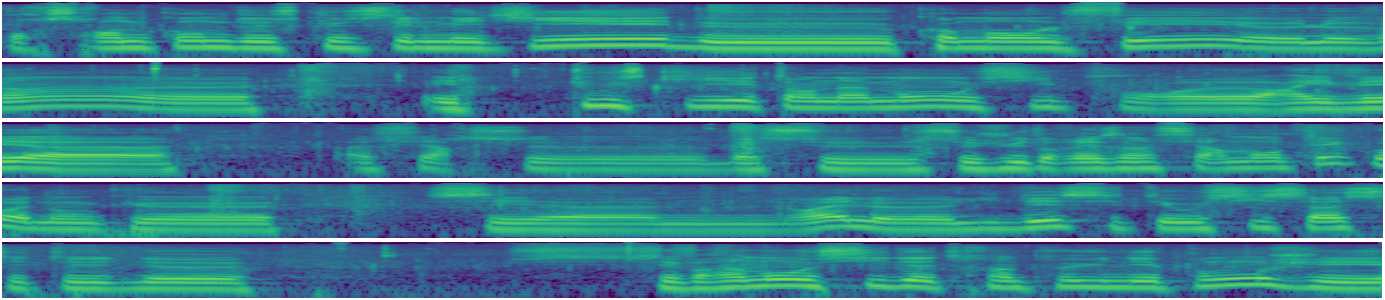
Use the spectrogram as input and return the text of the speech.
pour se rendre compte de ce que c'est le métier, de comment on le fait, le vin et tout ce qui est en amont aussi pour euh, arriver à, faire bah, ce, jus de raisin fermenté. Quoi. Donc euh, euh, ouais, l'idée c'était aussi ça, c'était de c'est vraiment aussi d'être un peu une éponge et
